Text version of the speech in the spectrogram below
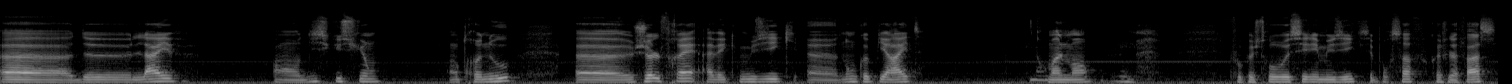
de live en discussion entre nous. je le ferai avec musique non copyright normalement. Faut que je trouve aussi les musiques, c'est pour ça, faut que je le fasse.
